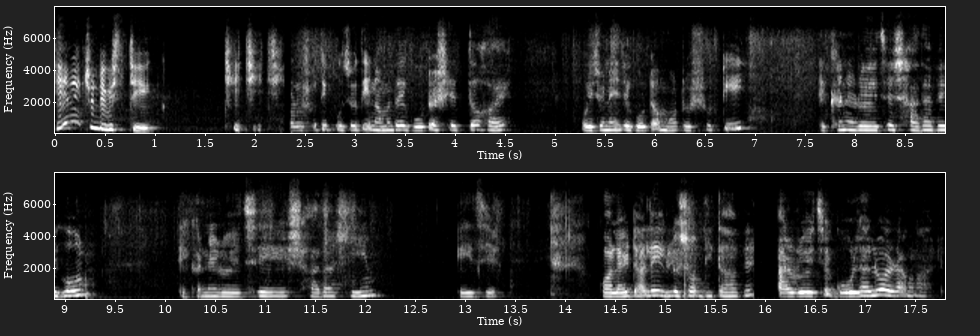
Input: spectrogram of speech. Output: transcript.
খেয়ে নিচ্ছ লিপস্টিক ছি ছি ছি। সরস্বতী পুজো দিন আমাদের গোটা সেদ্ধ হয়। ওই জন্য এই যে গোটা মটরশুঁটি, এখানে রয়েছে সাদা বেগুন, এখানে রয়েছে সাদা শিম, এই যে কলাই ডালে এগুলো সব দিতে হবে। আর রয়েছে গোল আলু আর রাঙা আলু।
